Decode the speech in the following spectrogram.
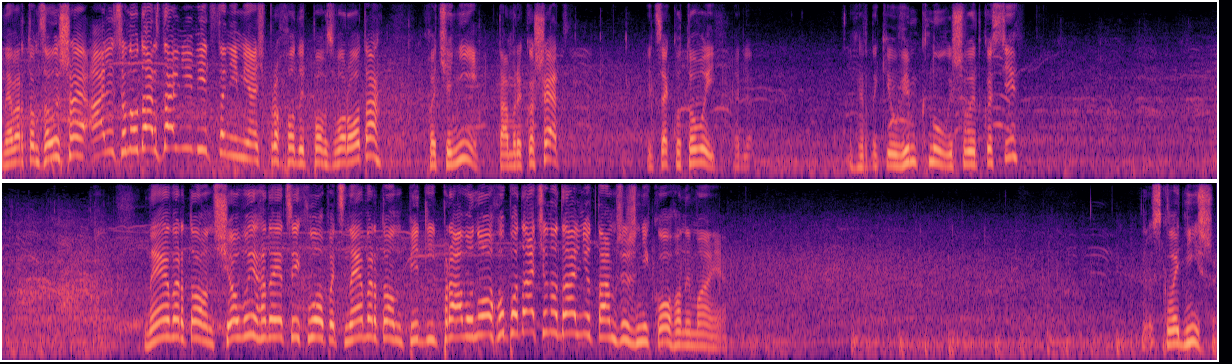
Невертон залишає. Алісон удар з дальньої відстані. М'яч проходить повз ворота. Хоча ні, там рикошет. І це кутовий. Гірники увімкнули швидкості. Невертон. Що вигадає цей хлопець? Невертон під праву ногу. Подача на дальню. Там же ж нікого немає. Ну, Складніше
